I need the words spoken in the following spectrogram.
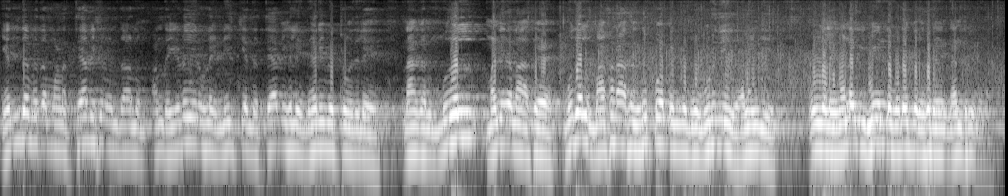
எந்த விதமான தேவைகள் வந்தாலும் அந்த இடையூறுகளை நீக்கி அந்த தேவைகளை நிறைவேற்றுவதிலே நாங்கள் முதல் மனிதனாக முதல் மகனாக இருப்போம் என்கின்ற உறுதியை வழங்கி உங்களை வணங்கி மீண்டும் விடைபெறுகிறேன். நன்றி வணக்கம்.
